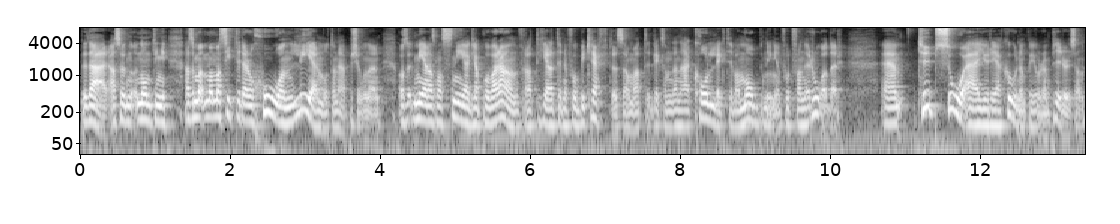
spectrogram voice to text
Det där, alltså nå- någonting, alltså man, man sitter där och hånler mot den här personen medan man sneglar på varann för att hela tiden få bekräftelse om att liksom den här kollektiva mobbningen fortfarande råder. Eh, typ så är ju reaktionen på Jordan Peterson.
